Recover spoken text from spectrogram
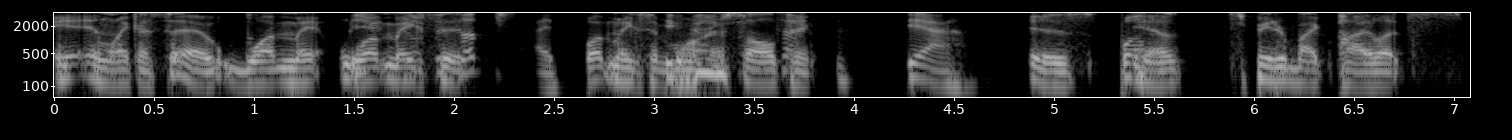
And, and like I said, what ma- what You makes it other side. what makes it more go this insulting. Yeah, is Well- you know speeder bike pilots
